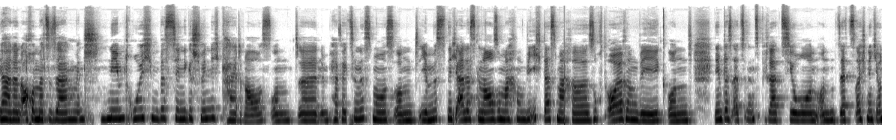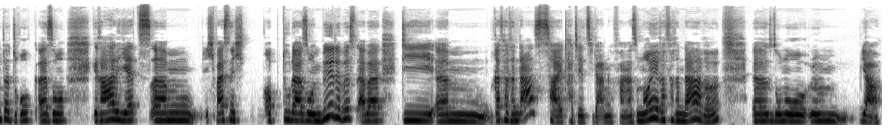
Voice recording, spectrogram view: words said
ja dann auch immer zu sagen, Mensch, nehmt ruhig ein bisschen die Geschwindigkeit raus und äh, den Perfektionismus und ihr müsst nicht alles genauso machen, wie ich das mache. Sucht euren Weg und nehmt das als Inspiration und setzt euch nicht unter Druck. Also gerade jetzt, ähm, ich weiß nicht, ob du da so im Bilde bist, aber die ähm, Referendarszeit hat jetzt wieder angefangen. Also neue Referendare, äh, so no, ähm, ja,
